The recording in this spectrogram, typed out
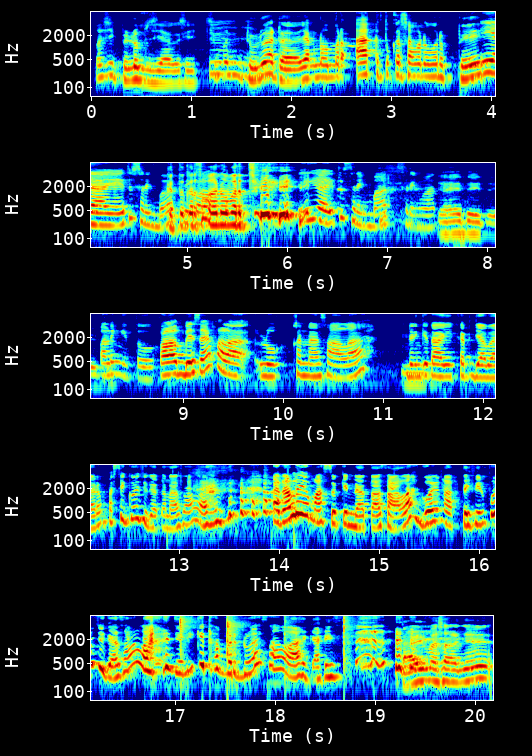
masih belum sih aku sih cuman Hmm. dulu ada yang nomor A ketukar sama nomor B iya iya itu sering banget ketukar sih sama nomor C iya itu sering banget sering banget ya itu itu, itu. paling itu kalau biasanya kalau lu kena salah dan Hmm. kita lagi kerja bareng pasti gue juga kena salah karena lu yang masukin data salah gue yang aktifin pun juga salah jadi kita berdua salah guys tapi masalahnya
